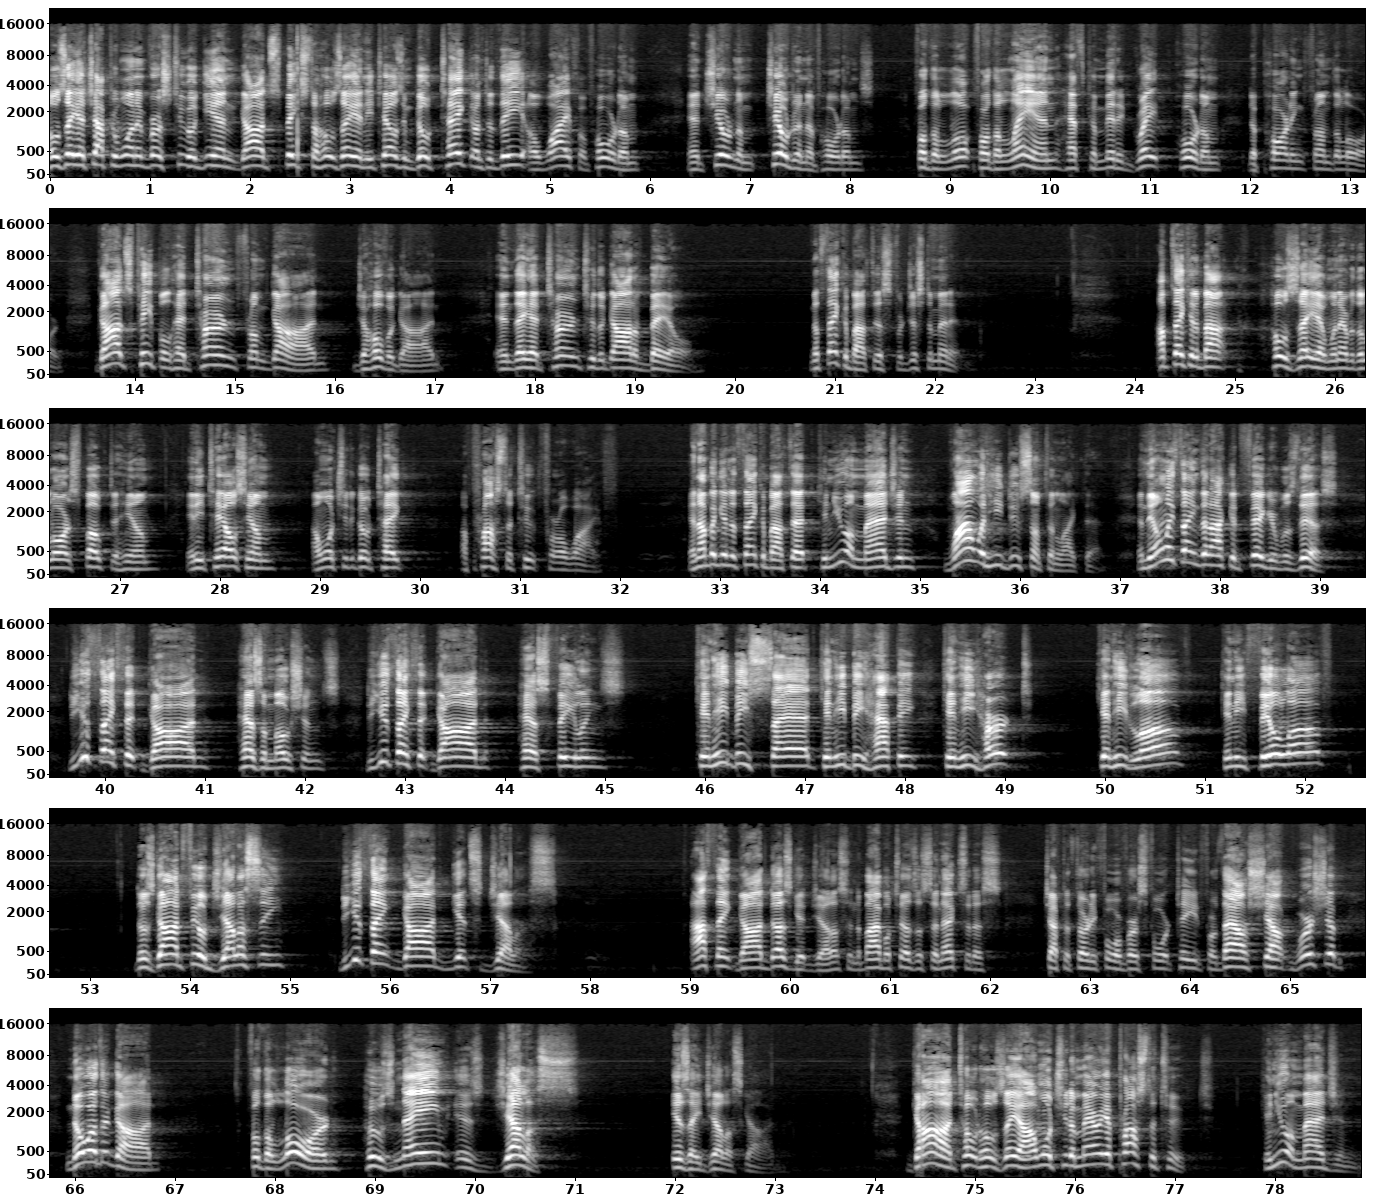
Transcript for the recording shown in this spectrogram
Hosea chapter 1 and verse 2 again, God speaks to Hosea and he tells him, Go take unto thee a wife of whoredom and children, children of whoredoms, for the, for the land hath committed great whoredom, departing from the Lord. God's people had turned from God, Jehovah God, and they had turned to the God of Baal. Now, think about this for just a minute. I'm thinking about Hosea whenever the Lord spoke to him, and he tells him, I want you to go take a prostitute for a wife. And I begin to think about that. Can you imagine why would he do something like that? And the only thing that I could figure was this Do you think that God has emotions? Do you think that God has feelings? Can he be sad? Can he be happy? Can he hurt? Can he love? Can he feel love? Does God feel jealousy? Do you think God gets jealous? I think God does get jealous, and the Bible tells us in Exodus chapter 34, verse 14 For thou shalt worship no other God, for the Lord, whose name is jealous, is a jealous God. God told Hosea, I want you to marry a prostitute. Can you imagine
